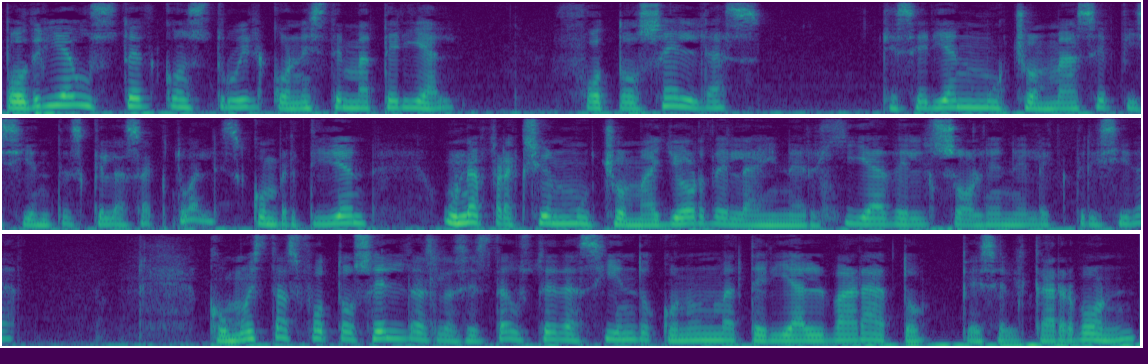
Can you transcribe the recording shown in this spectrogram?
podría usted construir con este material fotoceldas que serían mucho más eficientes que las actuales, convertirían una fracción mucho mayor de la energía del sol en electricidad. Como estas fotoceldas las está usted haciendo con un material barato, que es el carbón,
